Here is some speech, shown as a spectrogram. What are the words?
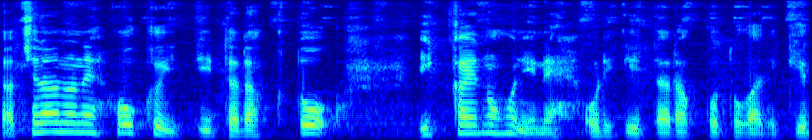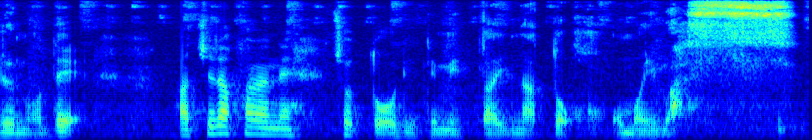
あちらのね、奥行っていただくと、1階の方にね、降りていただくことができるので、あちらからね、ちょっと降りてみたいなと思います。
